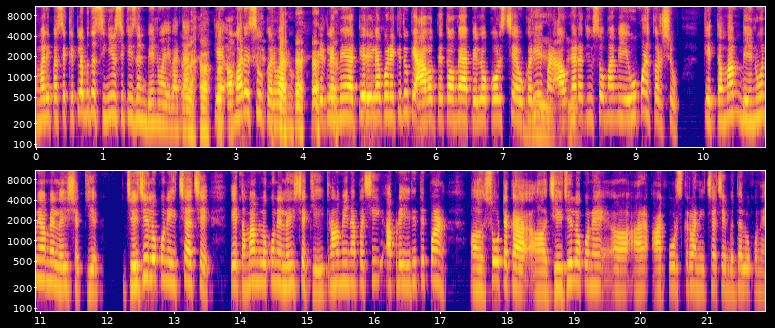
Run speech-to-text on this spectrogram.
અમારી પાસે કેટલા બધા સિનિયર સિટીઝન બહેનો આવ્યા હતા કે અમારે શું કરવાનું? એટલે મેં અત્યારે એ લોકોને કીધું કે આ વખતે તો અમે આ પેલો કોર્સ છે એવું કરીએ પણ આવનારા દિવસોમાં અમે એવું પણ કરશું કે તમામ બહેનોને અમે લઈ શકીએ. જે જે લોકોને ઈચ્છા છે એ તમામ લોકોને લઈ શકીએ. ત્રણ મહિના પછી આપણે એ રીતે પણ સો ટકા જે જે લોકોને આ કોર્સ કરવાની ઈચ્છા છે બધા લોકોને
